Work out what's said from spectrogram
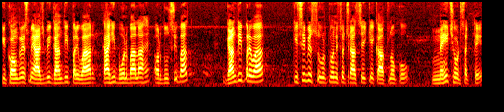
कि कांग्रेस में आज भी गांधी परिवार का ही बोलबाला है। और दूसरी बात, गांधी परिवार किसी भी सूरत में उन्नीस सौ चौरासी के कातलों को नहीं छोड़ सकते,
